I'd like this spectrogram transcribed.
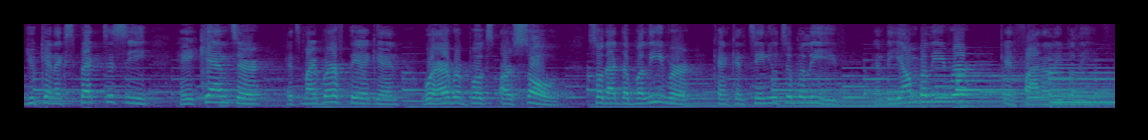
you can expect to see Hey Cancer, it's my birthday again, wherever books are sold, so that the believer can continue to believe and the unbeliever can finally believe.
